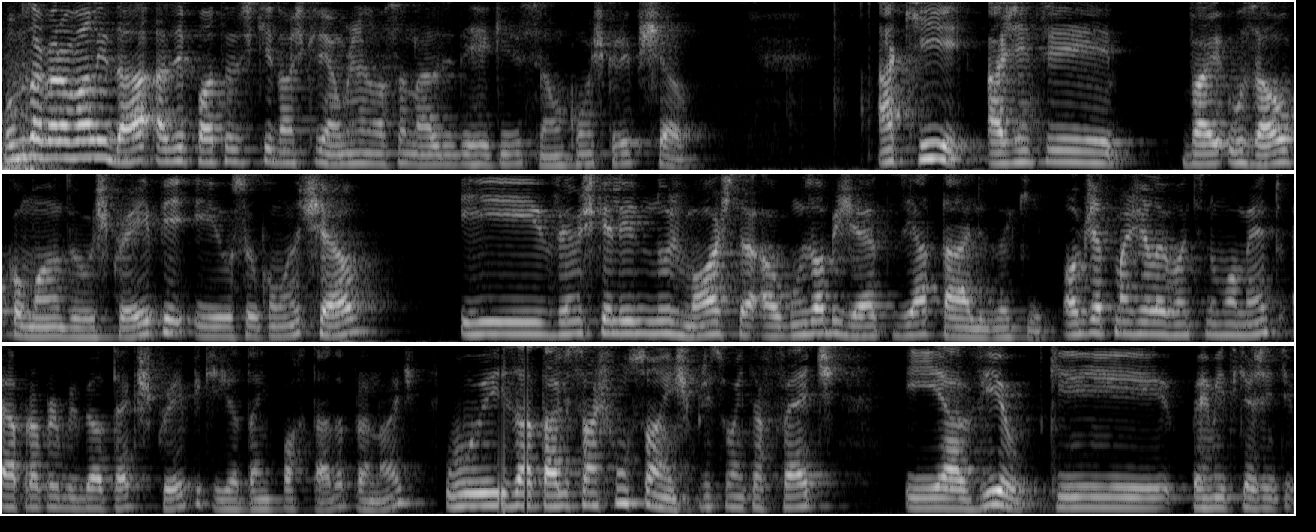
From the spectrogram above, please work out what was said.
Vamos agora validar as hipóteses que nós criamos na nossa análise de requisição com o script shell. Aqui a gente vai usar o comando scrape e o seu comando shell e vemos que ele nos mostra alguns objetos e atalhos aqui. O objeto mais relevante no momento é a própria biblioteca Scrape, que já está importada para nós. Os atalhos são as funções, principalmente a fetch e a view, que permite que a gente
